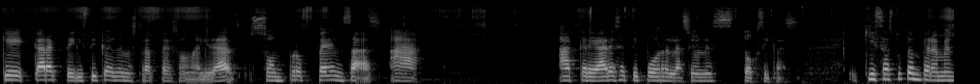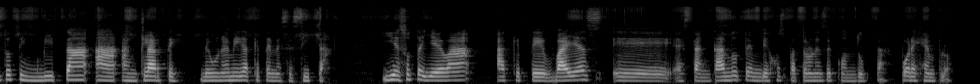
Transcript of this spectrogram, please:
qué características de nuestra personalidad son propensas a a crear ese tipo de relaciones tóxicas. Quizás tu temperamento te invita a anclarte de una amiga que te necesita y eso te lleva a que te vayas eh, estancándote en viejos patrones de conducta. Por ejemplo,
